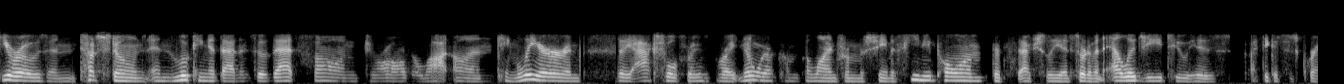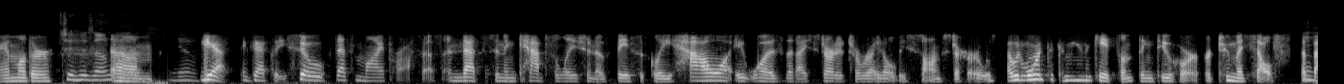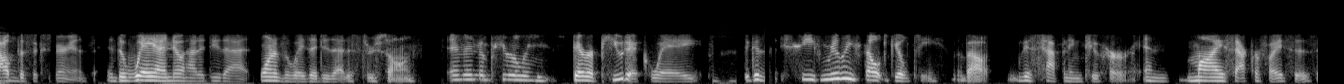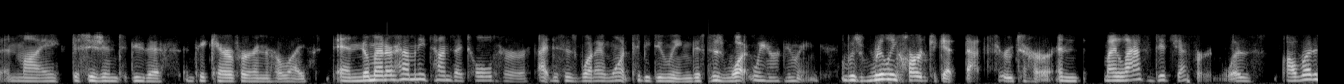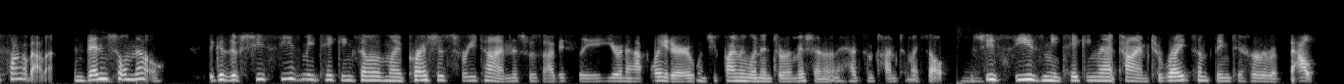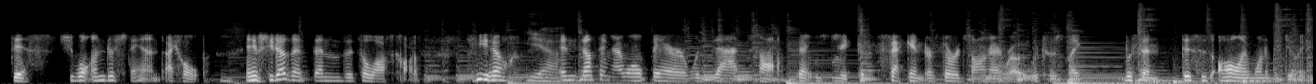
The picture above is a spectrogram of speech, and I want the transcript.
heroes and touchstones and looking at that and so that song draws a lot on King Lear and the actual phrase bright nowhere comes a line from a Seamus Heaney poem that's actually a sort of an elegy to his I think it's his grandmother To his own Um, yeah. yeah, exactly. So that's my process, and that's an encapsulation of basically how it was that I started to write all these songs to her. Was I would want to communicate something to her or to myself about this experience, and the way I know how to do that, one of the ways I do that is through song, and in a purely therapeutic way, because she really felt guilty about this happening to her and my sacrifices and my decision to do this and take care of her in her life. And no matter how many times I told her, this is what I want to be doing, this is what we are doing, it was really hard to get that through to her. And my last ditch effort was, I'll write a song about it. And then she'll know. Because if she sees me taking some of my precious free time, this was obviously a year and a half later when she finally went into remission and I had some time to myself. If hmm. she sees me taking that time to write something to her about this, she will understand, I hope. Hmm. And if she doesn't, then it's a lost cause. You know? Yeah. And nothing I won't bear was that song. That was like the second or third song I wrote, which was like, listen, this is all I want to be doing.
